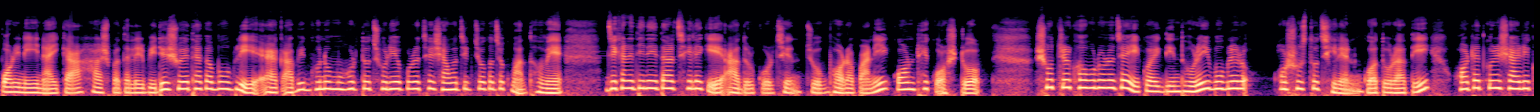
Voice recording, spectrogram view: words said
পরেন এই নায়িকা। হাসপাতালের বেডে শুয়ে থাকা বুবলি এক আবেগঘন মুহূর্ত ছড়িয়ে পড়েছে সামাজিক যোগাযোগ মাধ্যমে, যেখানে তিনি তার ছেলেকে আদর করছেন। চোখ ভরা পানি কণ্ঠে কষ্ট। সূত্রের খবর অনুযায়ী কয়েকদিন ধরেই বুবলির অসুস্থ ছিলেন। গত রাতেই হঠাৎ করে শারীরিক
